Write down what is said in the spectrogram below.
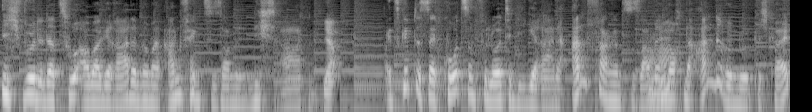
Ich würde dazu aber gerade, wenn man anfängt zu sammeln, nicht raten. Ja, Jetzt gibt es seit kurzem für Leute, die gerade anfangen zu sammeln, Mhm. noch eine andere Möglichkeit.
